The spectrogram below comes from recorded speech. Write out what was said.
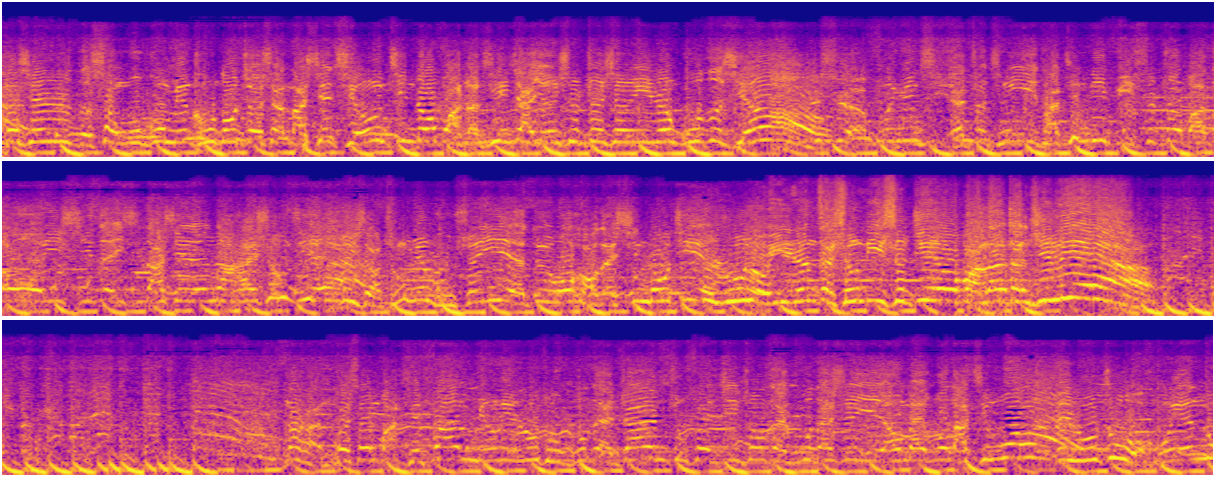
那些日子尚无功名，空头脚下那些情。今朝把这天下英雄，真性一人孤自行。人世风云起，这情义踏天地，比试这把刀，我一袭在一起，那些人他还生气。未想成名苦学业，对我好在心头记。如有一人在生地时，定要把那战旗裂。呐喊破山把天翻，名利如土不再沾。就算今生再孤单是也要迈过那情关。泪如注，红颜怒，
